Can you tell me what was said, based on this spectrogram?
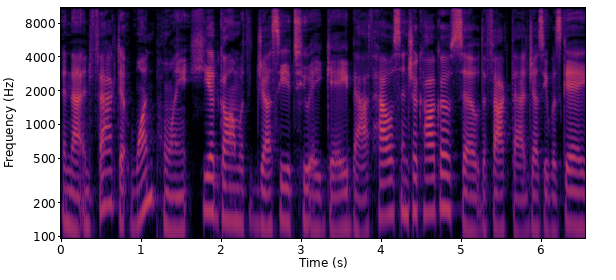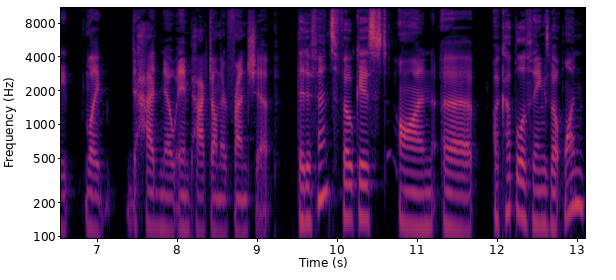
and that in fact, at one point, he had gone with Jesse to a gay bathhouse in Chicago, so the fact that Jesse was gay, like, had no impact on their friendship. The defense focused on uh, a couple of things, but one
